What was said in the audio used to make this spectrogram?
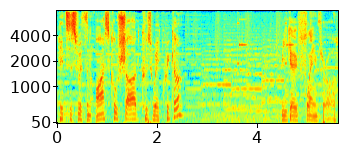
Hits us with an Icicle Shard because we're quicker. We go Flamethrower.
